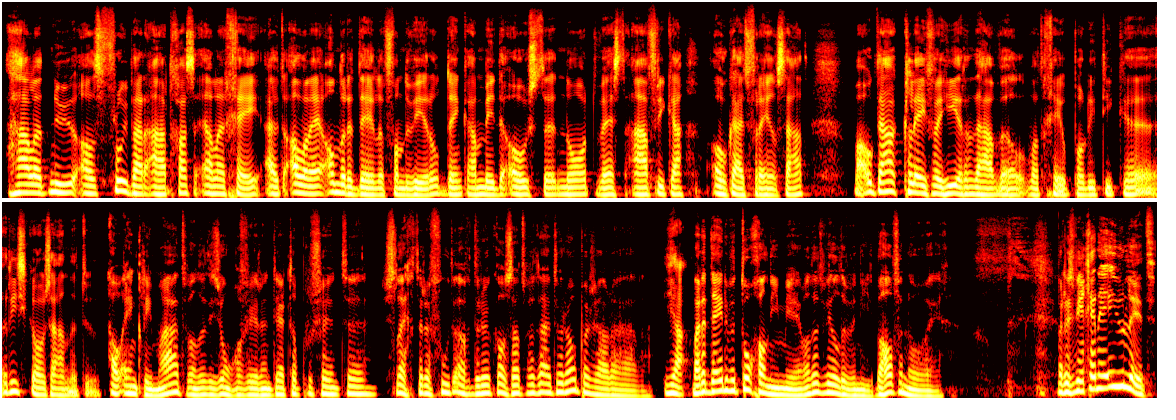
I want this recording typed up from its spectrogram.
haal het nu als vloeibaar aardgas, LNG, uit allerlei andere delen van de wereld. Denk aan Midden-Oosten, Noord, West, Afrika, ook uit Verenigde Staten. Maar ook daar kleven hier en daar wel wat geopolitieke risico's aan natuurlijk. Al en klimaat, want het is ongeveer een 30% eh, slechtere voetafdruk als dat we het uit Europa zouden halen. Ja, Maar dat deden we toch al niet meer, want dat wilden we niet, behalve Noorwegen. Maar er is weer geen EU-lid.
